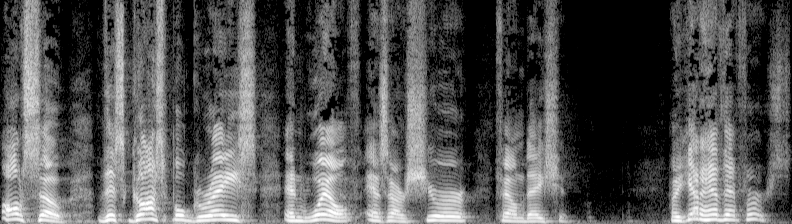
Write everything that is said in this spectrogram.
also this gospel grace and wealth as our sure foundation. Well, you got to have that first.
